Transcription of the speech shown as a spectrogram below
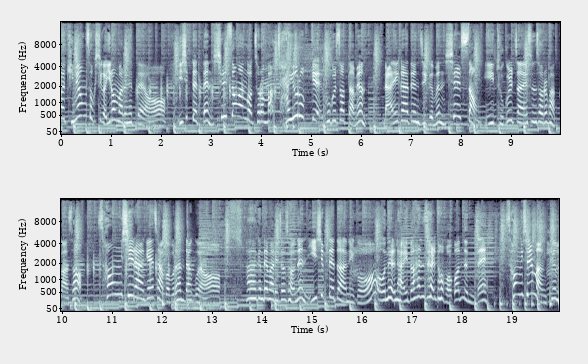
작곡가 김영석 씨가 이런 말을 했대요. 20대 땐 실성한 것처럼 막 자유롭게 곡을 썼다면 나이가 든 지금은 실성 이 두 글자의 순서를 바꿔서 성실하게 작업을 한다고요. 아 근데 말이죠 저는 20대도 아니고 오늘 나이도 한 살 더 먹었는데 성실만큼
